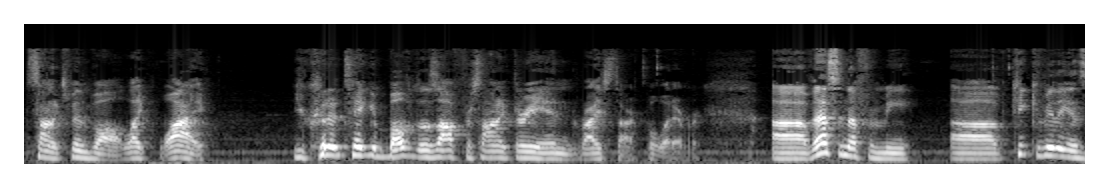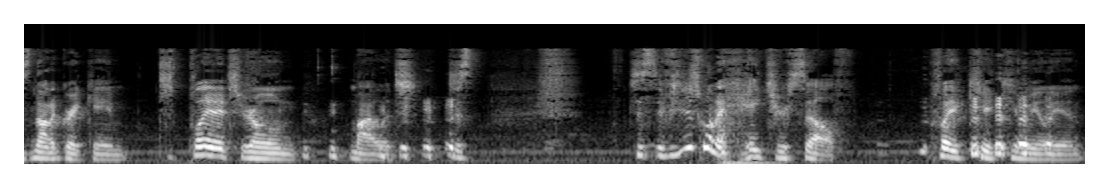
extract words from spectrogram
Sonic Spinball? Like, why? You could have taken both of those off for Sonic 3 and Ristar, but whatever. Uh, that's enough for me. Uh, Kid Chameleon's not a great game. Just play it at your own mileage. just, just if you just want to hate yourself, play Kid Chameleon.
